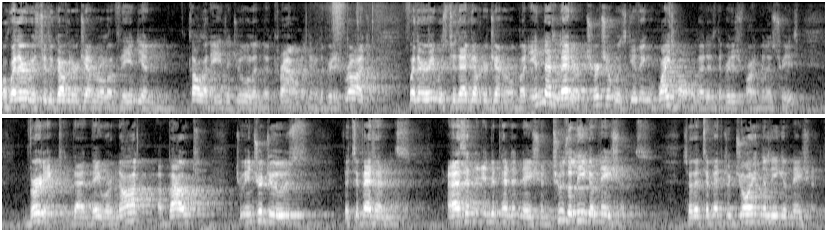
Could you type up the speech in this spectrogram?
or whether it was to the Governor General of the Indian colony, the jewel in the crown, know, the British Raj, whether it was to that Governor General. But in that letter, Churchill was giving Whitehall, that is the British Foreign Ministry's, verdict that they were not about to introduce the Tibetans as an independent nation to the League of Nations, so that Tibet could join the League of Nations,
